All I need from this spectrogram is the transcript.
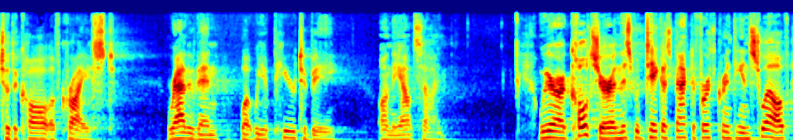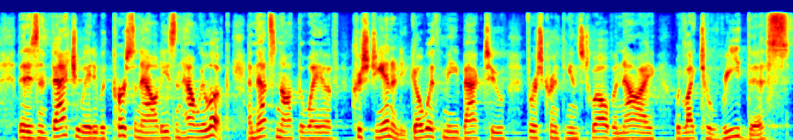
to the call of Christ rather than what we appear to be on the outside. We are a culture, and this would take us back to 1 Corinthians 12, that is infatuated with personalities and how we look. And that's not the way of Christianity. Go with me back to 1 Corinthians 12, and now I would like to read this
